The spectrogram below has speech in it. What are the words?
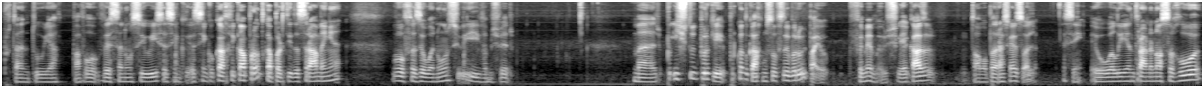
portanto, yeah, pá, vou ver se anuncio isso assim que, assim que o carro ficar pronto, que a partida será amanhã. Vou fazer o anúncio e vamos ver. Mas isto tudo porquê? Porque quando o carro começou a fazer barulho, pá, eu, foi mesmo, eu cheguei a casa, estava o meu padrasto e disse, olha, assim, eu ali a entrar na nossa rua,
